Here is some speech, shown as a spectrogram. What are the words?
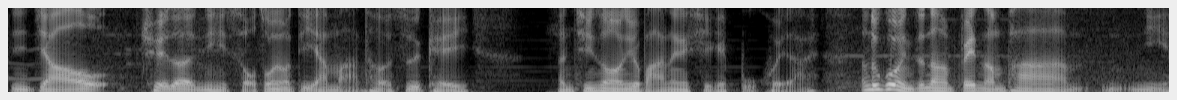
你只要确认你手中有迪亚马特是可以。很轻松的就把那个血给补回来。那如果你真的非常怕你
